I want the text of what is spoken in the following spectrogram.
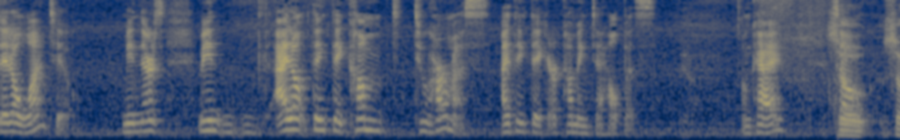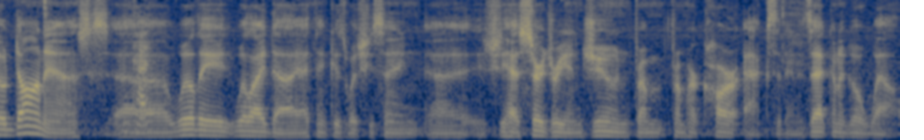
They don't want to. I mean, there's, I mean, I don't think they come to harm us. I think they are coming to help us. Okay. So, so Dawn asks, uh, Okay. "Will they? Will I die?" I think is what she's saying. Uh, she has surgery in June from from her car accident. Is that going to go well?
